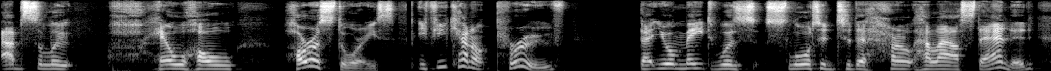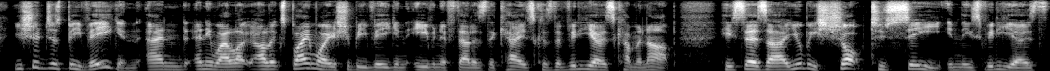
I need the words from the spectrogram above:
absolute hellhole horror stories. If you cannot prove that your meat was slaughtered to the halal standard, you should just be vegan. And anyway, like, I'll explain why you should be vegan, even if that is the case, because the video is coming up. He says, uh, you'll be shocked to see in these videos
